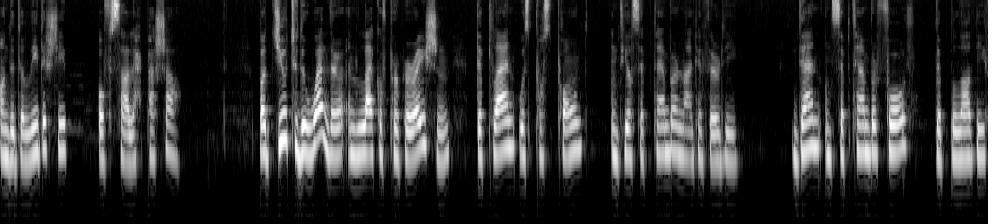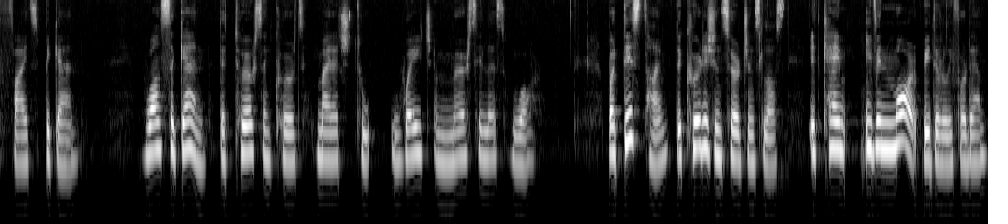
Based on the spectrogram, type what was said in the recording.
under the leadership of Saleh Pasha. But due to the weather and lack of preparation, the plan was postponed until September 1930. Then, on September 4th, the bloody fights began. Once again, the Turks and Kurds managed to wage a merciless war. But this time, the Kurdish insurgents lost. It came even more bitterly for them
